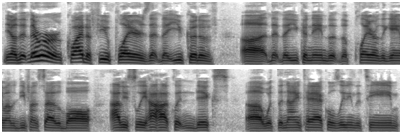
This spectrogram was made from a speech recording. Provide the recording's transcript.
you know, th- there were quite a few players that, that you could have uh, that, that you could name the, the player of the game on the defense side of the ball. Obviously, Ha Ha Clinton Dix uh, with the nine tackles leading the team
